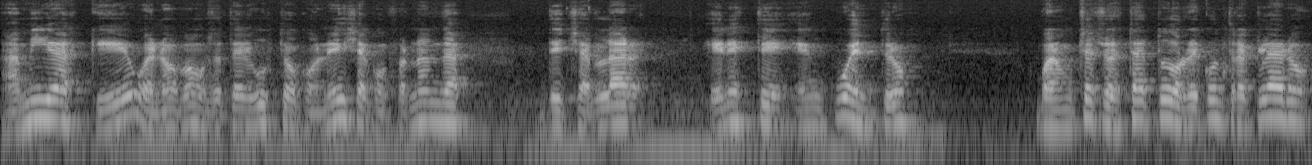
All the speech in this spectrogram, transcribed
amigas que, bueno, vamos a tener gusto con ella, con Fernanda, de charlar en este encuentro. Bueno, muchachos, está todo recontra claro.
